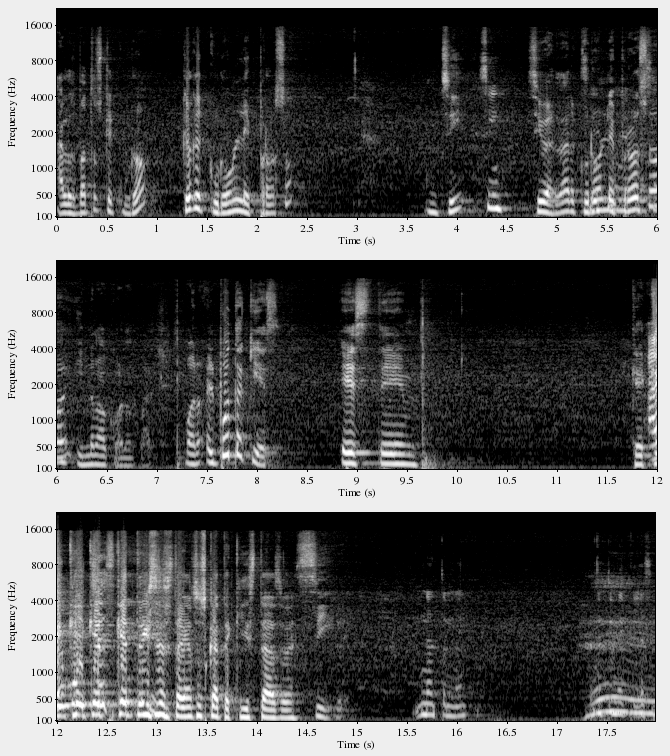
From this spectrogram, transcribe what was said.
a los vatos que curó. Creo que curó un leproso. Sí, sí. sí, ¿verdad? Curó Sí, un un leproso y no me acuerdo cuál. Bueno, el punto aquí es, este, ¿Qué, Hay qué, qué, qué, muchas- qué tristes estarían sus catequistas, güey. sí, güey. No tomé. No tomé clases.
